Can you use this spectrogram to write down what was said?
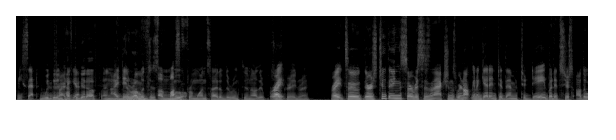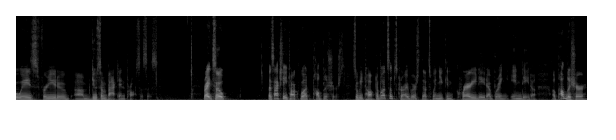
reset. We didn't have to get up, and I the robot move just moved from one side of the room to another. Right. Great, right? Right, so there's two things, services and actions. We're not going to get into them today, but it's just other ways for you to um, do some back-end processes. Right, so let's actually talk about publishers. So we talked about subscribers. That's when you can query data, bring in data. A publisher,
